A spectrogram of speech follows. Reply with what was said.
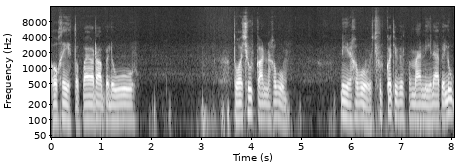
โอเค ต่อไปเราไปดู ตัวชุดกันนะครับผม นี่นะครับผมชุดก็จะเป็นประมาณนี้นะ เป็นรูป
